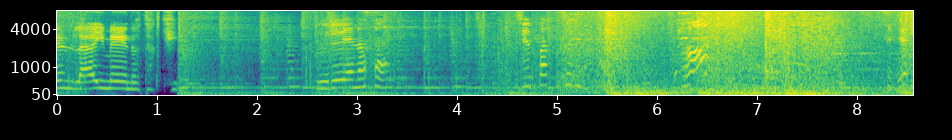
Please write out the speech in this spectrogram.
天雷鳴の時。震えなさい。出発するわは制裁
